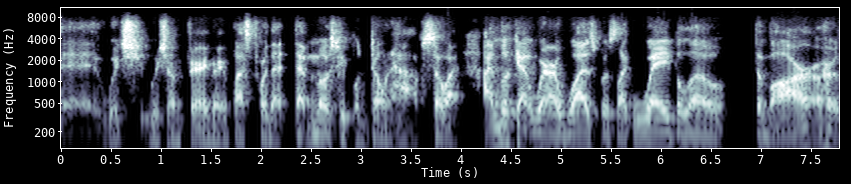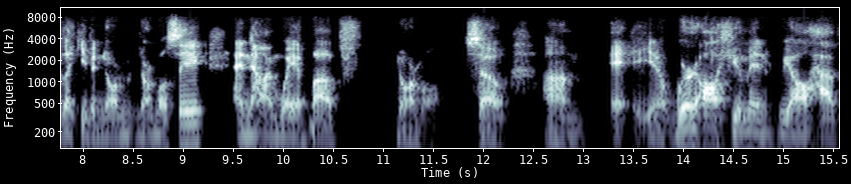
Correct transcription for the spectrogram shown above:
uh, which which I'm very very blessed for that that most people don't have. So I I look at where I was was like way below the bar or like even norm normalcy, and now I'm way above normal. So um, it, eh, you know we're all human. We all have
